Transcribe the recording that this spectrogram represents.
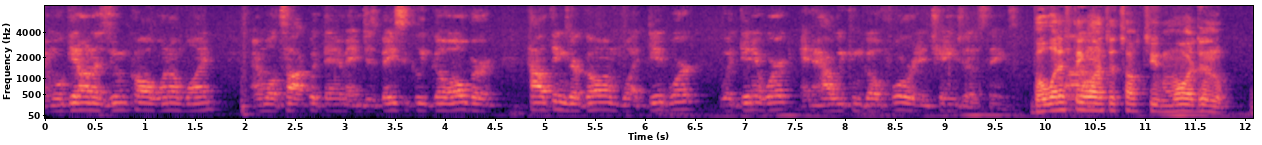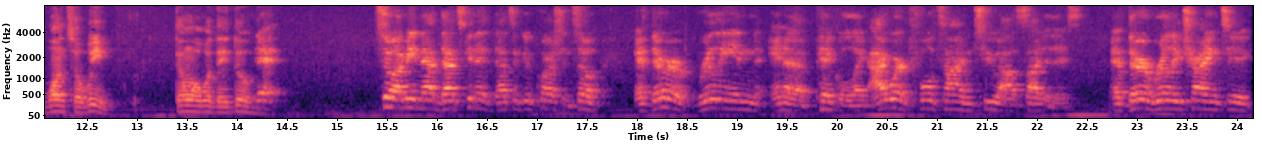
and we'll get on a Zoom call one-on-one, and we'll talk with them and just basically go over how things are going, what did work, what didn't work, and how we can go forward and change those things. But what if they Uh, wanted to talk to you more than once a week? Then what would they do? Yeah. So I mean that that's gonna that's a good question. So if they're really in in a pickle, like I work full time too outside of this. If they're really trying to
